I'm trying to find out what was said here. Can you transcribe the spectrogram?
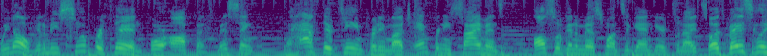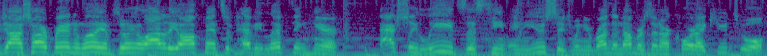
we know, going to be super thin for offense, missing half their team pretty much. Anthony Simons also going to miss once again here tonight. So it's basically Josh Hart, Brandon Williams doing a lot of the offensive heavy lifting here actually leads this team in usage when you run the numbers in our Court IQ tool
